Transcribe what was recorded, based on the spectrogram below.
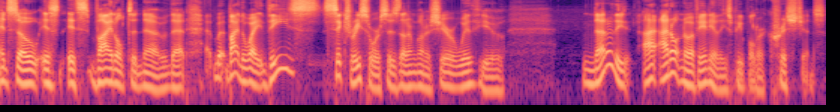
And so it's it's vital to know that. But by the way, these six resources that I'm going to share with you, none of these. I, I don't know if any of these people are Christians,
